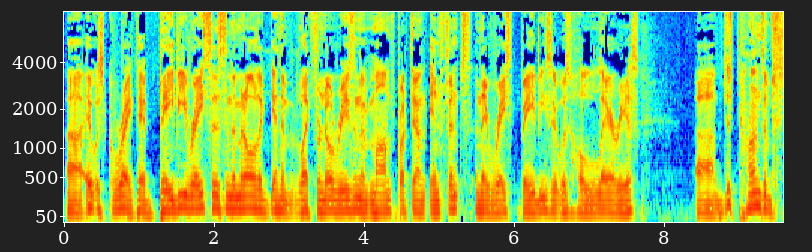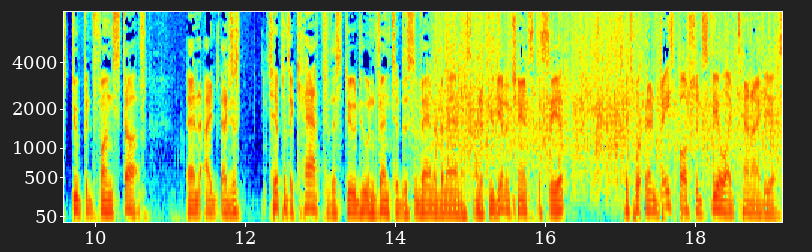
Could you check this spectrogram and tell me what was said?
Uh, it was great. They had baby races in the middle of the game, like for no reason. The moms brought down infants and they raced babies. It was hilarious. Uh, just tons of stupid, fun stuff. And I, I just tip of the cap to this dude who invented the Savannah Bananas. And if you get a chance to see it, it's what. And baseball should steal like ten ideas.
